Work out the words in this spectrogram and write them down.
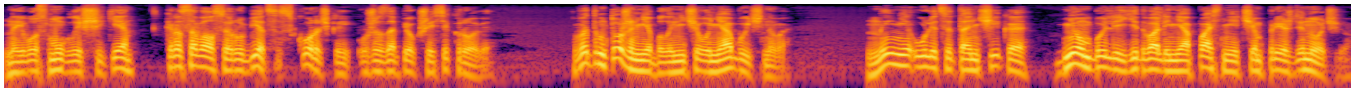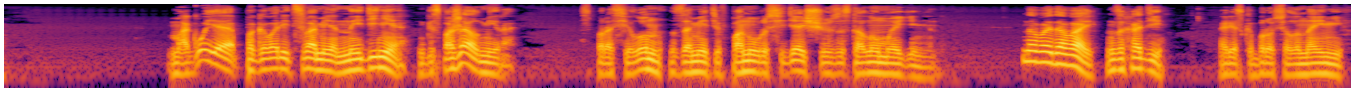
На его смуглой щеке красовался рубец с корочкой уже запекшейся крови. В этом тоже не было ничего необычного. Ныне улицы Танчика днем были едва ли не опаснее, чем прежде ночью. «Могу я поговорить с вами наедине, госпожа Алмира?» — спросил он, заметив понуро сидящую за столом Эгенин. «Давай, давай, заходи», — резко бросила Найниф.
